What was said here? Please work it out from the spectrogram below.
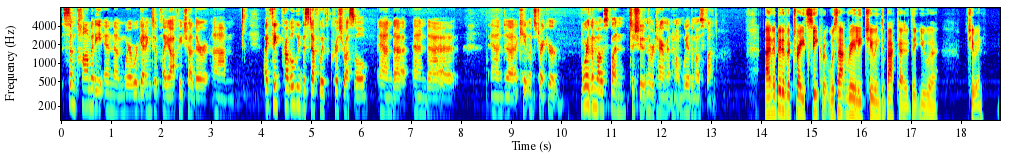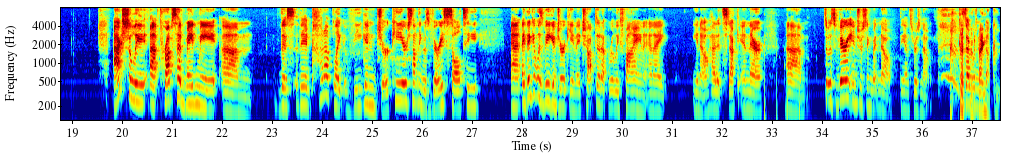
some comedy in them where we're getting to play off each other um, I think probably the stuff with Chris Russell and uh, and uh, and uh, Caitlin Stryker were the most fun to shoot in the retirement home. We had the most fun. And a bit of a trade secret was that really chewing tobacco that you were chewing? Actually, uh, props had made me um, this. They had cut up like vegan jerky or something. It was very salty, and I think it was vegan jerky, and they chopped it up really fine. And I, you know, had it stuck in there. Um, so it was very interesting. But no, the answer is no, because I wouldn't have done.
